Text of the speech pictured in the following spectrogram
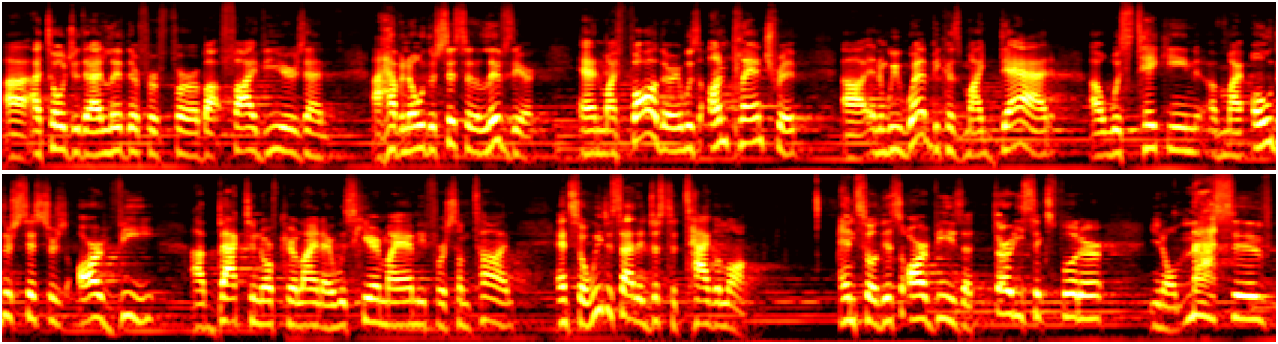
uh, I told you that I lived there for, for about five years, and I have an older sister that lives there. And my father, it was unplanned trip, uh, and we went because my dad uh, was taking uh, my older sister's RV back to North Carolina. It was here in Miami for some time, and so we decided just to tag along. And so this RV is a 36 footer, you know, massive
